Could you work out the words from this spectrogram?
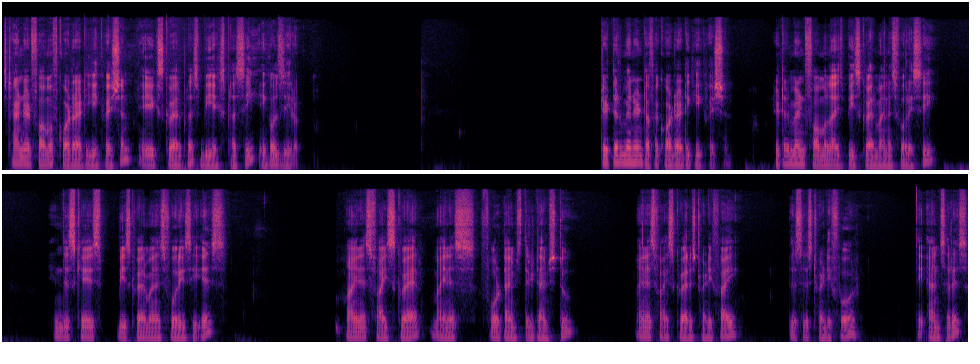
Standard form of quadratic equation ax square plus bx plus c equals 0. Determinant of a quadratic equation. Determinant formula is b square minus 4ac. In this case, b square minus 4ac is minus 5 square minus 4 times 3 times 2 minus 5 square is 25. This is 24. The answer is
